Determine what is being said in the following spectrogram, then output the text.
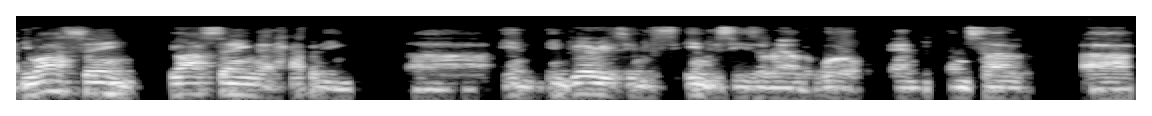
And you are seeing you are seeing that happening uh, in in various indices around the world, and and so uh,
